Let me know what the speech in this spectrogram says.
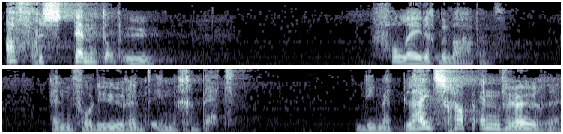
Afgestemd op u. Volledig bewapend. En voortdurend in gebed die met blijdschap en vreugde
